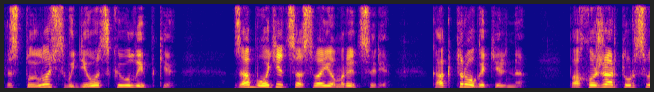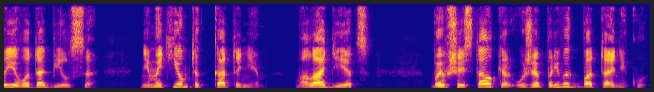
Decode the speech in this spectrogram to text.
расплылось в идиотской улыбке. Заботится о своем рыцаре. Как трогательно. Похоже, Артур своего добился. Не мытьем, так катанием. Молодец. Бывший сталкер уже привык к ботанику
